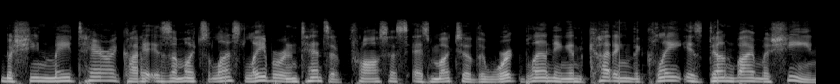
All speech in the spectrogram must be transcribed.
Machine-made terracotta is a much less labor-intensive process as much of the work blending and cutting the clay is done by machine,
